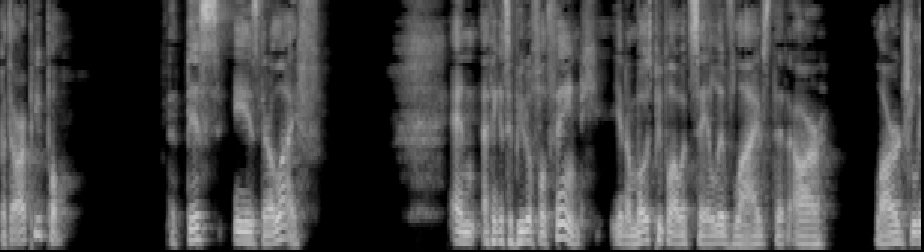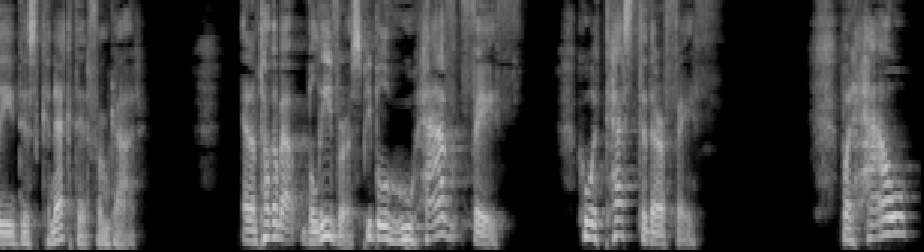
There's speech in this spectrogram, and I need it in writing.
But there are people that this is their life. And I think it's a beautiful thing. You know, most people I would say live lives that are largely disconnected from God. And I'm talking about believers, people who have faith, who attest to their faith. But how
